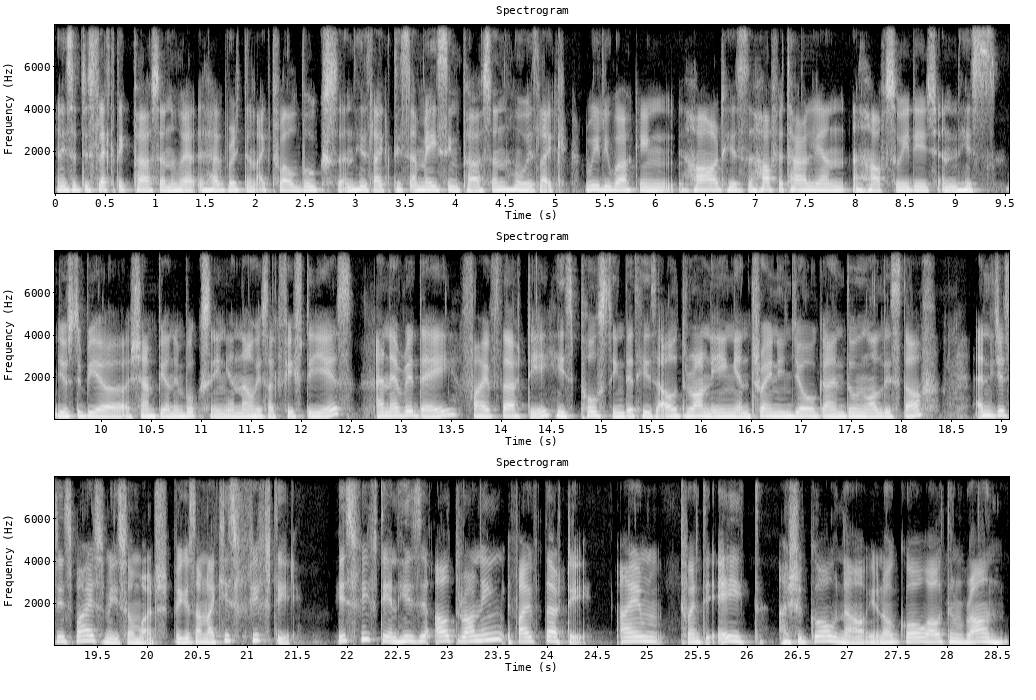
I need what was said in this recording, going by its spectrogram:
and he's a dyslexic person who ha- have written like twelve books. And he's like this amazing person who is like really working hard. He's half Italian and half Swedish, and he's used to be a champion in boxing, and now he's like fifty years. And every day, five thirty, he's posting that he's out running and training yoga and doing all this stuff. And it just inspires me so much because I'm like, he's 50 He's 50 and he's out running 5:30. I'm 28. I should go now, you know, go out and run,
